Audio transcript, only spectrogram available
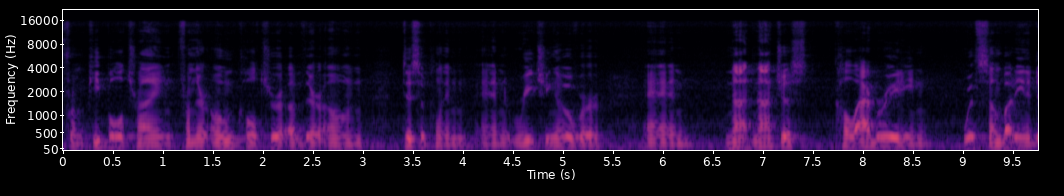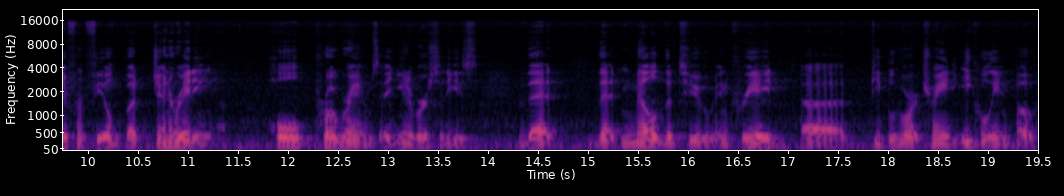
from people trying from their own culture of their own discipline and reaching over and not not just collaborating with somebody in a different field, but generating whole programs at universities that that meld the two and create uh, people who are trained equally in both.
